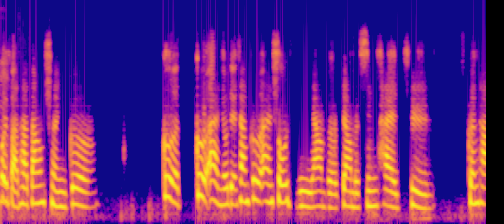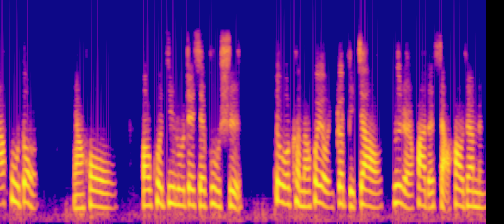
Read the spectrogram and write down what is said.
会把它当成一个个个案，有点像个案收集一样的这样的心态去跟他互动，然后包括记录这些故事。就我可能会有一个比较私人化的小号，专门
